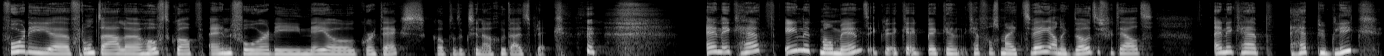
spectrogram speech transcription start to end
voor die uh, frontale hoofdkwap en voor die neocortex. Ik hoop dat ik ze nou goed uitspreek. en ik heb in het moment, ik, ik, ik, heb volgens mij twee anekdotes verteld. En ik heb het publiek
